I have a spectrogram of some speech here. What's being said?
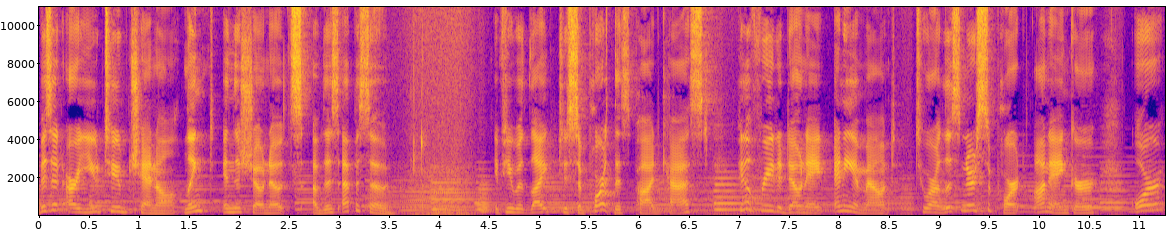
visit our YouTube channel linked in the show notes of this episode. If you would like to support this podcast, feel free to donate any amount to our listeners' support on Anchor or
